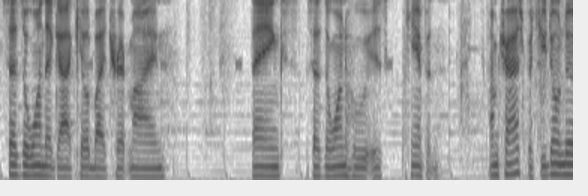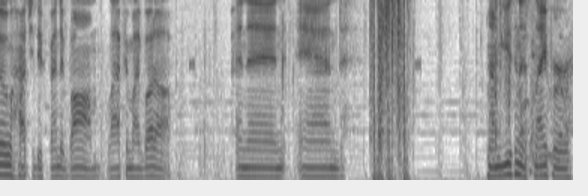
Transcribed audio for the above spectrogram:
Says the one that got killed by a trip mine. Thanks. Says the one who is camping. I'm trash, but you don't know how to defend a bomb. Laughing my butt off. And then, and I'm using a sniper.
